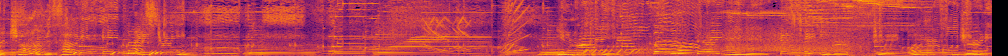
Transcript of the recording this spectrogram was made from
The child is having a nice dream. In her dream, the little fairy Mimi is taking her to a wonderful journey.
